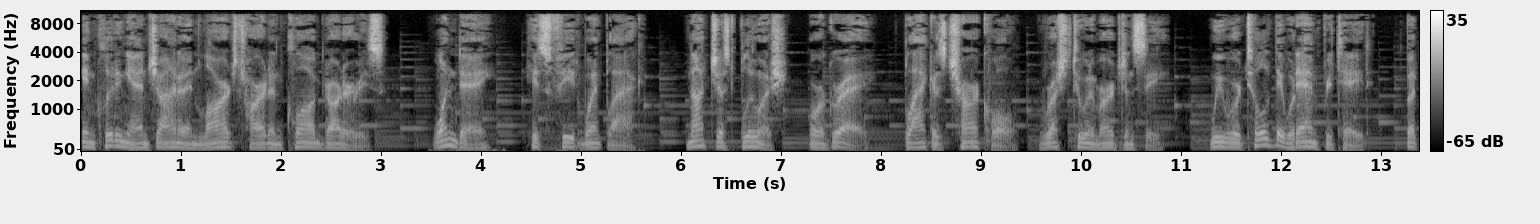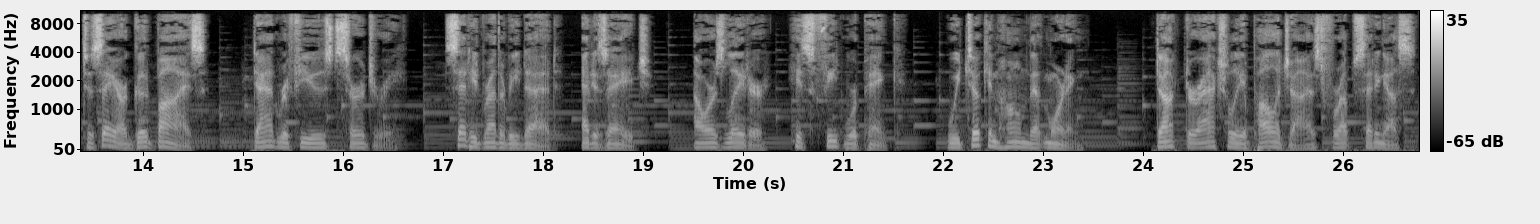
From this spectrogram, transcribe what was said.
including angina enlarged heart and clogged arteries. One day, his feet went black. Not just bluish, or gray, black as charcoal, rushed to emergency. We were told they would amputate, but to say our goodbyes. Dad refused surgery. Said he'd rather be dead, at his age. Hours later, his feet were pink. We took him home that morning. Doctor actually apologized for upsetting us,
